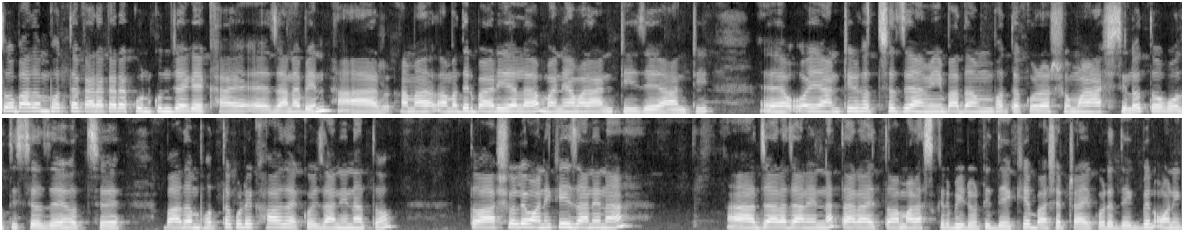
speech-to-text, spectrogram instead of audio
তো বাদাম ভর্তা কারা কারা কোন কোন জায়গায় খায় জানাবেন। আর আমার আমাদের বাড়িওয়ালা মানে আমার আন্টি, যে আন্টি ওই আন্টির হচ্ছে যে আমি বাদাম ভর্তা করার সময় আসছিল, তো বলতেছে যে হচ্ছে বাদাম ভর্তা করে খাওয়া যায়, কই জানি না তো। তো আসলে অনেকেই জানে না, আর যারা জানেন না তারা তো আমার আজকের ভিডিওটি দেখে বাসায় ট্রাই করে দেখবেন, অনেক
